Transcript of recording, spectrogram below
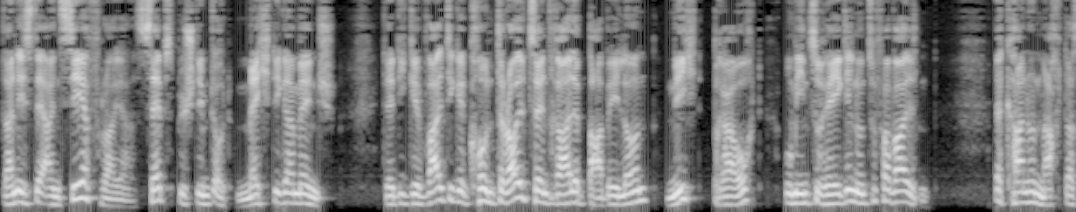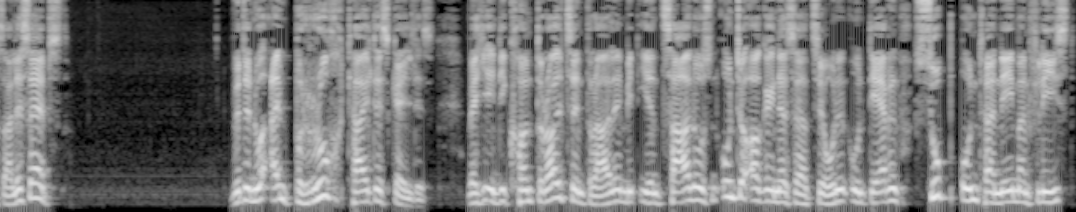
dann ist er ein sehr freier, selbstbestimmter und mächtiger Mensch, der die gewaltige Kontrollzentrale Babylon nicht braucht, um ihn zu regeln und zu verwalten. Er kann und macht das alles selbst. Würde nur ein Bruchteil des Geldes, welche in die Kontrollzentrale mit ihren zahllosen Unterorganisationen und deren Subunternehmern fließt,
